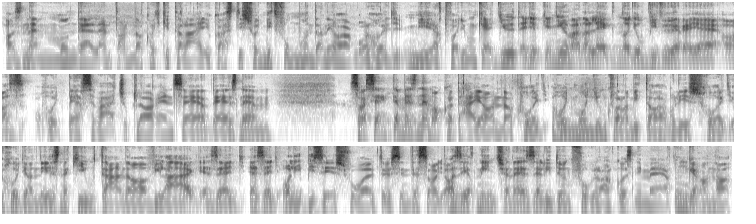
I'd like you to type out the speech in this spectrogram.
az nem mond ellent annak, hogy kitaláljuk azt is, hogy mit fogunk mondani arról, hogy miért vagyunk együtt. Egyébként nyilván a legnagyobb vívőereje az, hogy persze váltsuk le a rendszer, de ez nem, Szóval szerintem ez nem akadálya annak, hogy, hogy mondjunk valamit arról is, hogy hogyan nézne ki utána a világ. Ez egy, ez egy alibizés volt őszintén, szóval hogy azért nincsen ezzel időnk foglalkozni, mert Unger Anna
